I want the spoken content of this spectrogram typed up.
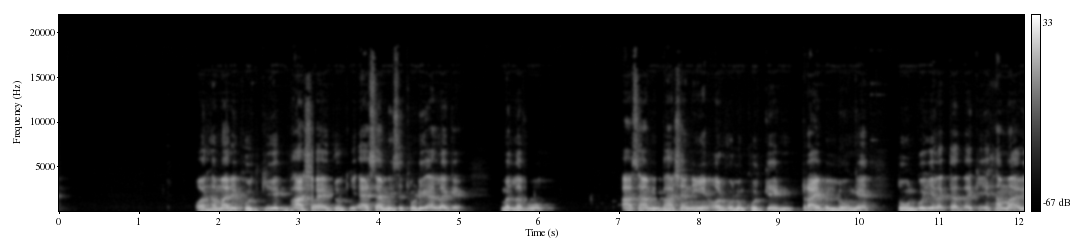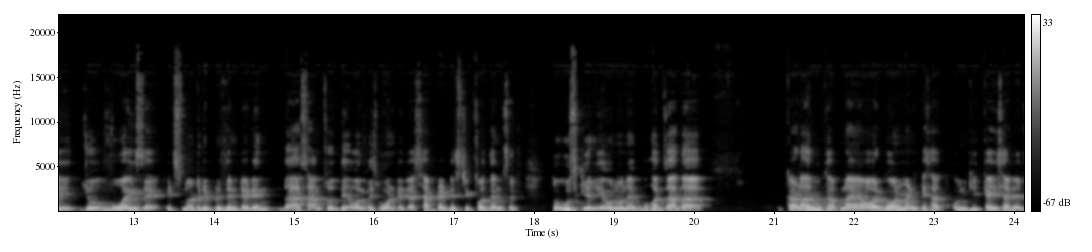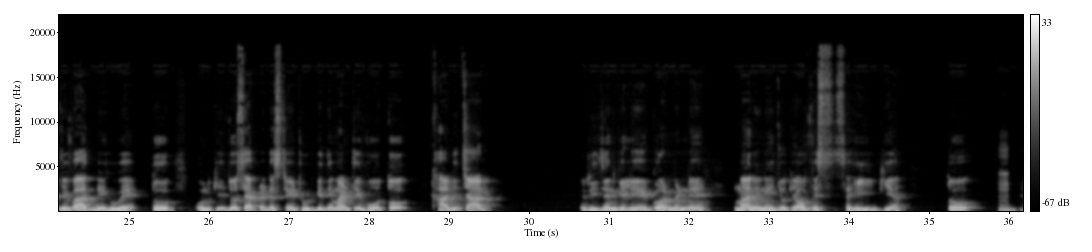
और हमारी खुद की एक भाषा है जो कि आसामी से थोड़ी अलग है। मतलब वो आसामी भाषा नहीं है और वो लोग खुद के ट्राइबल लोग हैं। तो उनको ये लगता था कि हमारी जो वॉइस है it's not represented in the Assam so they always wanted a separate district for themself तो उसके लिए उन्होंने बहुत ज़्यादा कड़ा रुख अपनाया और गवर्नमेंट के साथ उनकी कई सारे विवाद भी हुए। तो उनकी जो सेपरेट स्टेट हुड की डिमांड थी वो तो खाली चार रीजन के लिए गवर्नमेंट ने मानी नहीं जो कि ऑब्वियस सही किया। तो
